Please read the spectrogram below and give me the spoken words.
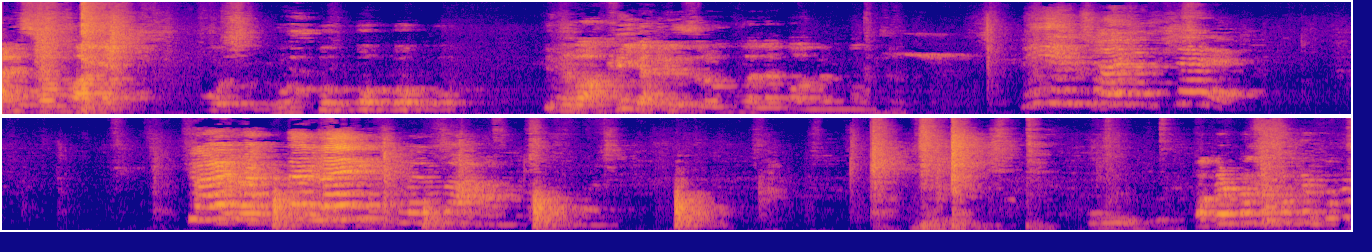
हरिश्रम भागवत ये वाकई रूम वाला भागवत मंत्र नहीं ये शोएब अख्तर है। शोएब अख्तर नहीं पकड़ पकड़ पकड़ पकड़।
